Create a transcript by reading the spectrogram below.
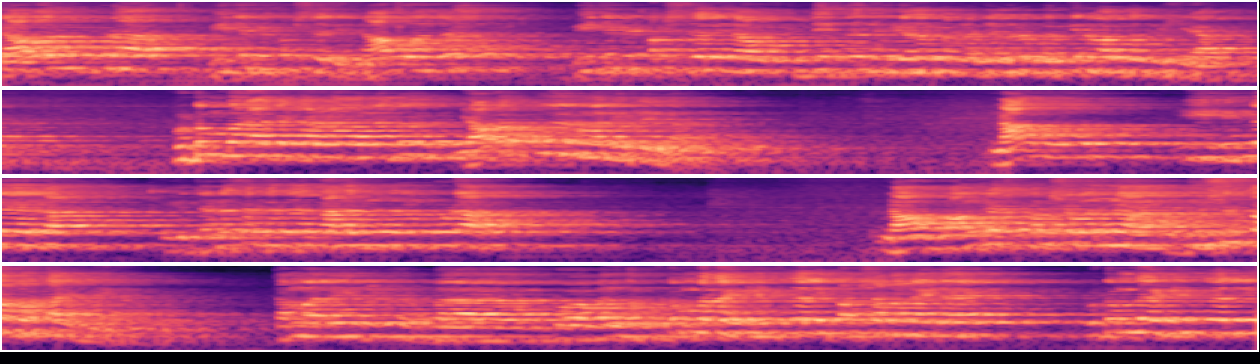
ಯಾವಾಗಲೂ ಕೂಡ ಬಿಜೆಪಿ ಪಕ್ಷದಲ್ಲಿ. ನಾವು ಅಂದ್ರೆ ಬಿಜೆಪಿ ಪಕ್ಷದಲ್ಲಿ ನಾವು ಇದ್ದಿದ್ದು ನಿಮಗೆಲ್ಲ ನಮ್ಮೆಲ್ಲರೂ ಗೊತ್ತಿರುವಂಥ ವಿಷಯ. ಕುಟುಂಬ ರಾಜಕಾರಣ ಅನ್ನೋದು ಯಾವತ್ತೂ ನಮ್ಮಲ್ಲಿರಲಿಲ್ಲ ನಾವು ಈ ಹಿಂದೆ ಎಲ್ಲ ಈ ಜನಸಂಘದ ಕಾಲದಿಂದಲೂ ಕೂಡ ನಾವು ಕಾಂಗ್ರೆಸ್ ಪಕ್ಷವನ್ನು ದೂಷಿಸ್ತಾ ಬರ್ತಾ ಇದ್ದೀವಿ. ತಮ್ಮಲ್ಲಿ ಒಂದು ಕುಟುಂಬದ ಹಿಡಿತದಲ್ಲಿ ಪಕ್ಷವನ್ನ ಇದೆ ಕುಟುಂಬದ ಹಿಡಿತದಲ್ಲಿ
